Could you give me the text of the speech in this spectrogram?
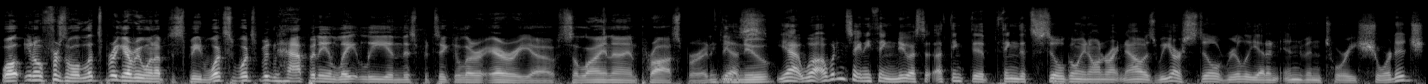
Well, you know, first of all, let's bring everyone up to speed. What's what's been happening lately in this particular area, Celina and Prosper? Anything Yes. new? Yeah, well, I wouldn't say anything new. I think the thing that's still going on right now is we are still really at an inventory shortage.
